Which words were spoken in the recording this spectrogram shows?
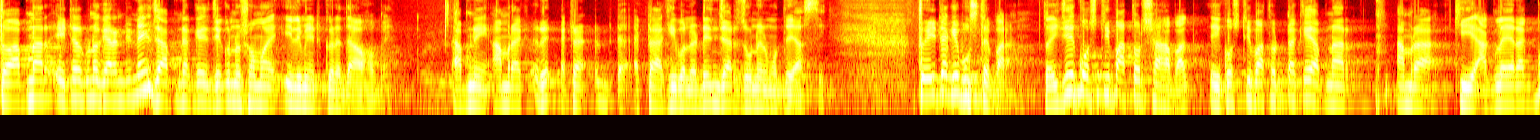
তো আপনার এটার কোনো গ্যারান্টি নেই যে আপনাকে যে কোনো সময় ইলিমিনেট করে দেওয়া হবে। আপনি, আমরা একটা একটা কী বলে ডেঞ্জার জোনের মধ্যে আছি। তো এইটাকে বুঝতে পারা। তো এই যে কষ্টি পাথর শাহবাগ, এই কোষ্ঠী পাথরটাকে আপনার আমরা কি আগলায় রাখব?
